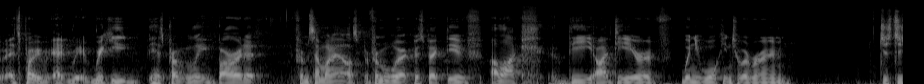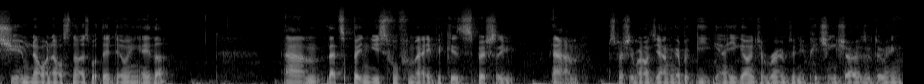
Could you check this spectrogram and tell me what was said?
It's probably uh, Ricky has probably borrowed it from someone else, but from a work perspective, I like the idea of when you walk into a room, just assume no one else knows what they're doing either. Um, that's been useful for me because especially um, especially when I was younger. But you, you know, you go into rooms when you're pitching shows or doing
